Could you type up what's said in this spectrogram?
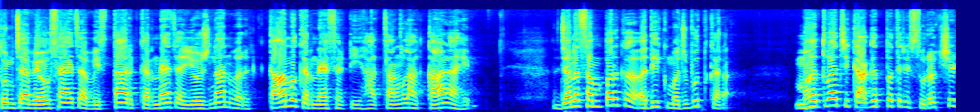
तुमच्या व्यवसायाचा विस्तार करण्याच्या योजनांवर काम करण्यासाठी हा चांगला काळ आहे. जनसंपर्क अधिक मजबूत करा. महत्त्वाची कागदपत्रे सुरक्षित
